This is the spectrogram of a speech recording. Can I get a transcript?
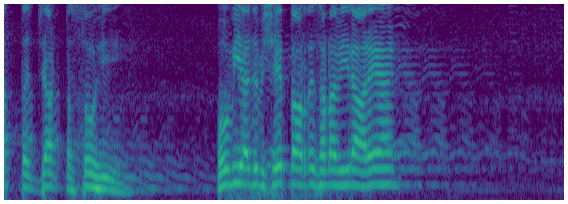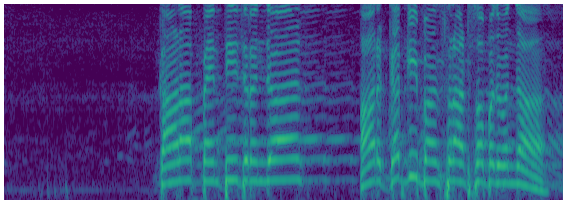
ਅੱਤ ਜੱਟ ਸੋਹੀ। ਉਹ ਵੀ ਅੱਜ ਵਿਸ਼ੇਸ਼ ਤੌਰ ਤੇ ਸਾਡਾ ਵੀਰ ਆ ਰਿਹਾ ਹੈ। ਕਾਲਾ 35 54 ਔਰ ਗੱਗੀ ਬੰਸਰਾ 855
